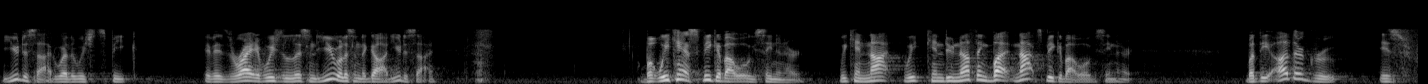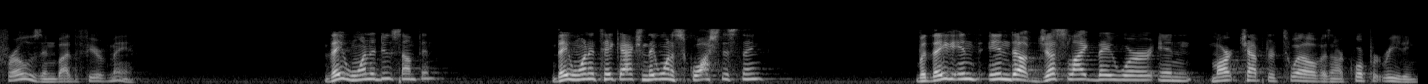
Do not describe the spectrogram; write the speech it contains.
you decide whether we should speak. If it's right, if we should listen to you or listen to God, you decide. But we can't speak about what we've seen and heard. We cannot, we can do nothing but not speak about what we've seen and heard. But the other group is frozen by the fear of man. They want to do something. They want to take action. They want to squash this thing. But they end, up just like they were in Mark chapter 12 as in our corporate reading.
